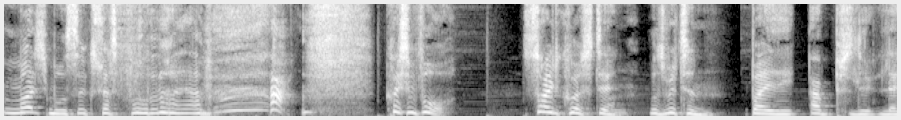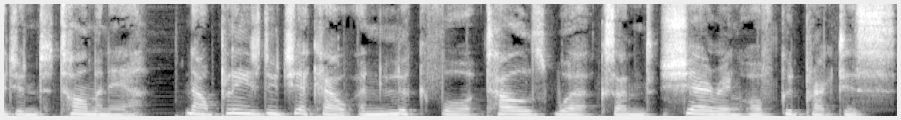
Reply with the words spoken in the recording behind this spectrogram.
much more successful than I am. Question four. Side questing was written by the absolute legend Tal Minear. Now, please do check out and look for Tal's works and sharing of good practice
